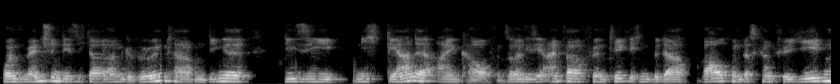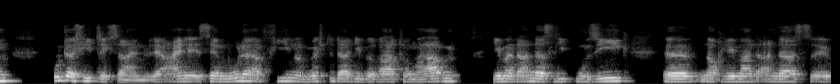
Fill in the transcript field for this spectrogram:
Und Menschen, die sich daran gewöhnt haben, Dinge, die sie nicht gerne einkaufen, sondern die sie einfach für den täglichen Bedarf brauchen, das kann für jeden unterschiedlich sein. Der eine ist sehr modeaffin und möchte da die Beratung haben. Jemand anders liebt Musik. Äh, noch jemand anders äh,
